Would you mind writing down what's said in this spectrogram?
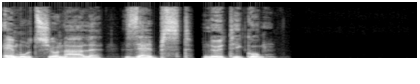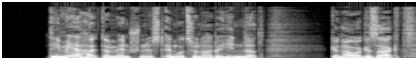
emotionale Selbstnötigung. Die Mehrheit der Menschen ist emotional behindert, genauer gesagt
